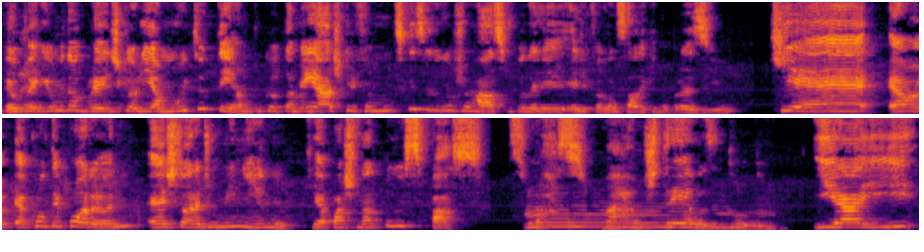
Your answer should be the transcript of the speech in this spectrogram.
Eu peguei o middle grade que eu li há muito tempo, que eu também acho que ele foi muito esquecido no churrasco quando ele, ele foi lançado aqui no Brasil. Que é, é, é contemporâneo, é a história de um menino que é apaixonado pelo espaço. Espaço, Hum. uau, estrelas e tudo. E aí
